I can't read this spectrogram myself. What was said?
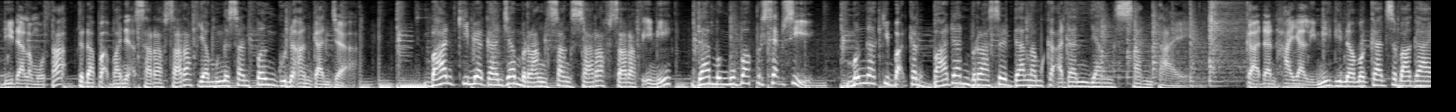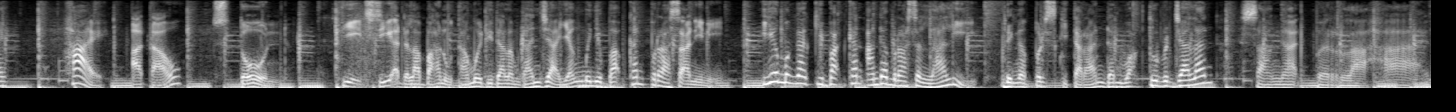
Di dalam otak terdapat banyak saraf-saraf yang mengesan penggunaan ganja. Bahan kimia ganja merangsang saraf-saraf ini dan mengubah persepsi, mengakibatkan badan berasa dalam keadaan yang santai. Keadaan hayal ini dinamakan sebagai high atau stoned. THC adalah bahan utama di dalam ganja yang menyebabkan perasaan ini. Ia mengakibatkan anda merasa lali dengan persekitaran dan waktu berjalan sangat perlahan.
